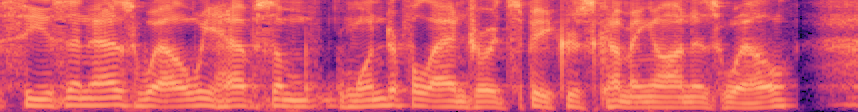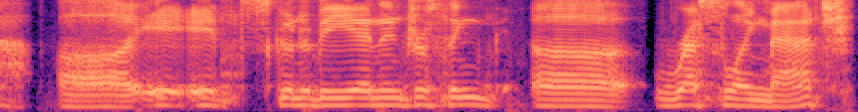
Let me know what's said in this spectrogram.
season as well. We have some wonderful Android speakers coming on as well. Uh, it- it's going to be an interesting uh, wrestling match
